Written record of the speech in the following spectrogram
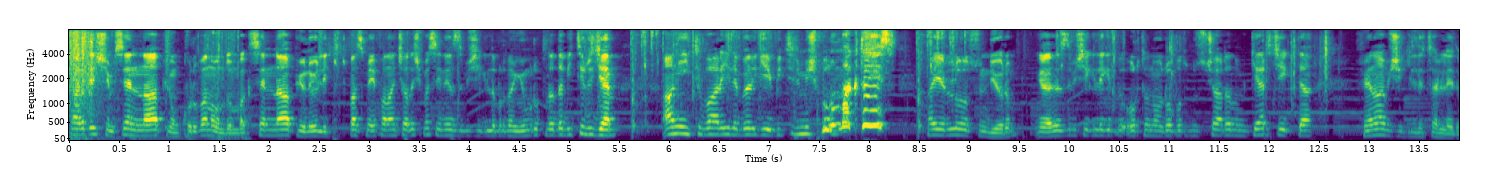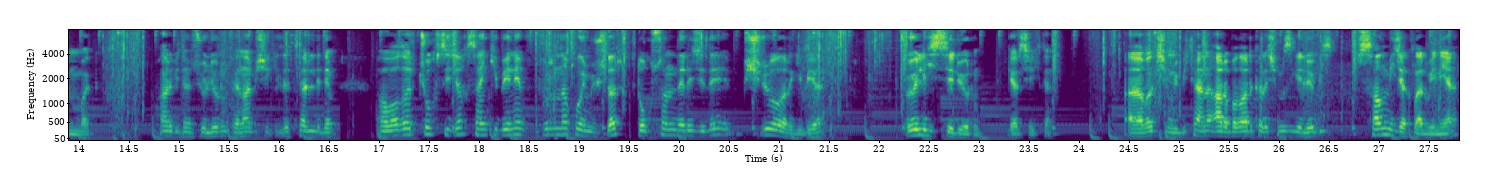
Kardeşim sen ne yapıyorsun? Kurban oldum. Bak sen ne yapıyorsun? Öyle kit basmaya falan çalışma. Seni hızlı bir şekilde buradan yumrukla da bitireceğim. An itibariyle bölgeyi bitirmiş bulunmaktayız. Hayırlı olsun diyorum. Ya, hızlı bir şekilde gidip ortadan robotumuzu çağıralım. Gerçekten fena bir şekilde terledim bak. Harbiden söylüyorum fena bir şekilde terledim. Havalar çok sıcak sanki beni fırına koymuşlar. 90 derecede pişiriyorlar gibi ya. Öyle hissediyorum gerçekten. Aa, bak şimdi bir tane arabalı arkadaşımız geliyor. Biz salmayacaklar beni ya.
